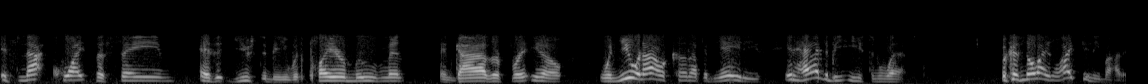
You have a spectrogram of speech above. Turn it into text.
it's not quite the same as it used to be with player movement and guys are free. You know, when you and I were coming up in the '80s, it had to be East and West because nobody liked anybody.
